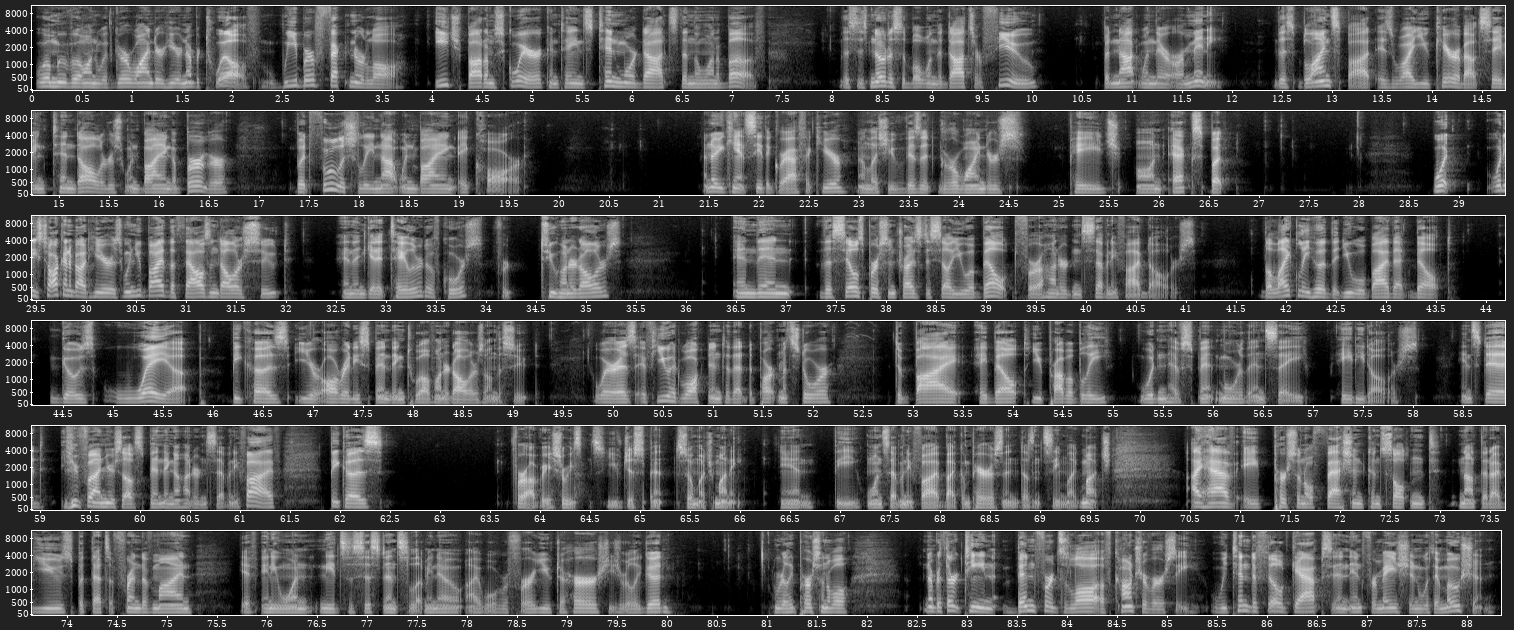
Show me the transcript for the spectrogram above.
We'll move on with Gurwinder here. Number 12, Weber Fechner Law. Each bottom square contains 10 more dots than the one above. This is noticeable when the dots are few, but not when there are many. This blind spot is why you care about saving $10 when buying a burger, but foolishly not when buying a car. I know you can't see the graphic here unless you visit Gurwinder's page on X, but what what he's talking about here is when you buy the thousand dollar suit and then get it tailored, of course, for two hundred dollars, and then the salesperson tries to sell you a belt for hundred and seventy five dollars. The likelihood that you will buy that belt goes way up because you're already spending twelve hundred dollars on the suit. Whereas if you had walked into that department store to buy a belt, you probably wouldn't have spent more than say eighty dollars. Instead, you find yourself spending 175 because for obvious reasons, you've just spent so much money and the 175 by comparison doesn't seem like much. I have a personal fashion consultant, not that I've used, but that's a friend of mine. If anyone needs assistance, let me know. I will refer you to her. She's really good, really personable. Number 13, Benford's Law of Controversy. We tend to fill gaps in information with emotion.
